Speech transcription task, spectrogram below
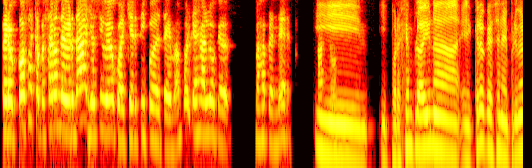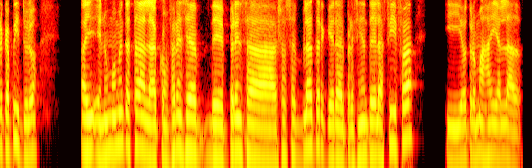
Pero cosas que pasaron de verdad, yo sí veo cualquier tipo de tema, porque es algo que vas a aprender. Pasó. Y, y, por ejemplo, hay una, eh, creo que es en el primer capítulo, hay, en un momento está la conferencia de prensa Joseph Blatter, que era el presidente de la FIFA, y otro más ahí al lado.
